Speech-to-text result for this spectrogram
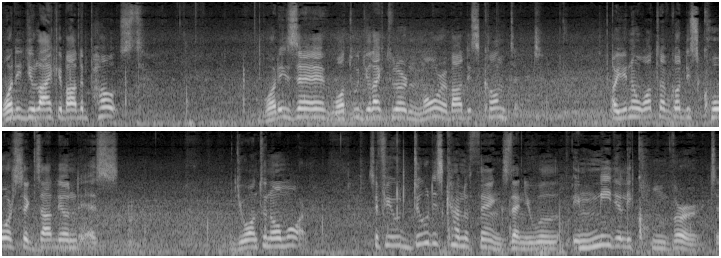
What did you like about the post? What is uh, what would you like to learn more about this content?" Oh, you know what, I've got this course exactly on this. Do you want to know more? So if you do these kind of things, then you will immediately convert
